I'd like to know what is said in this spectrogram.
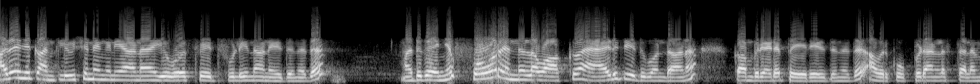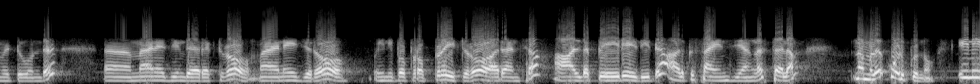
അത് കഴിഞ്ഞ് കൺക്ലൂഷൻ എങ്ങനെയാണ്? യുവേഴ്സ് ഫെയ്ത്ത്ഫുള്ളി എന്നാണ് എഴുതുന്നത്. അത് കഴിഞ്ഞ് ഫോർ എന്നുള്ള വാക്ക് ആഡ് ചെയ്തുകൊണ്ടാണ് കമ്പനിയുടെ പേര് എഴുതുന്നത്. അവർക്ക് ഒപ്പിടാനുള്ള സ്ഥലം വിട്ടുകൊണ്ട്. മാനേജിങ് ഡയറക്ടറോ മാനേജറോ ഇനിയിപ്പോ പ്രൊപ്പറേറ്ററോ ആരാന്ന് വെച്ചാൽ ആളുടെ പേര് എഴുതിയിട്ട് ആൾക്ക് സൈൻ ചെയ്യാനുള്ള സ്ഥലം നമ്മൾ കൊടുക്കുന്നു. ഇനി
